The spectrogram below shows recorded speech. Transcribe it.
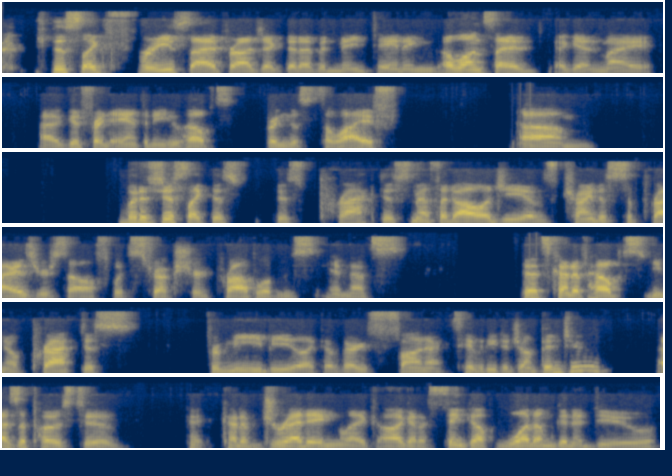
this like free side project that I've been maintaining alongside again my uh, good friend Anthony, who helped bring this to life. Um, but it's just like this this practice methodology of trying to surprise yourself with structured problems, and that's that's kind of helps you know practice for me be like a very fun activity to jump into as opposed to kind of dreading like oh i gotta think up what i'm gonna do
